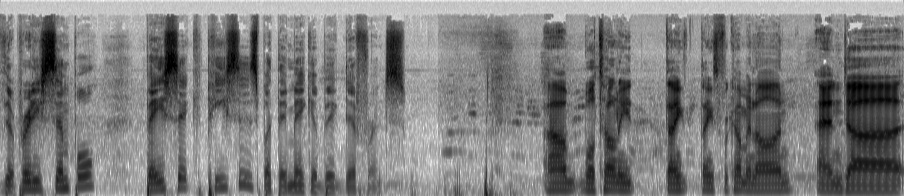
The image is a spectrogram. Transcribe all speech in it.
they're pretty simple, basic pieces, but they make a big difference. Um, well, Tony, thank, thanks for coming on and uh,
